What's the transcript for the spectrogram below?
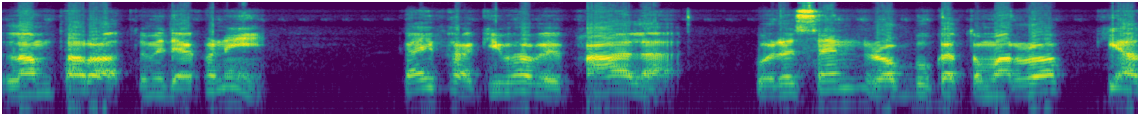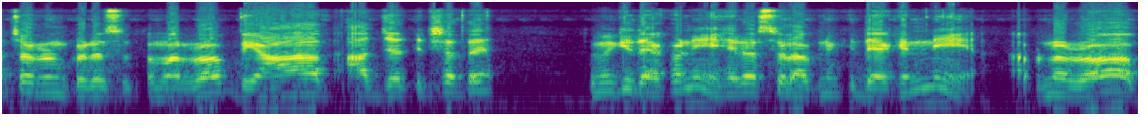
লাম তারা, তুমি দেখনি? কাইফা, কীভাবে? ফালা, করেছেন রব্বুকা, তোমার রব? কি আচরণ করেছে তোমার রব? আদ আদ জাতির সাথে? তুমি কি দেখনি? হেরাসুল আপনি কি দেখেননি? আপনার রব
